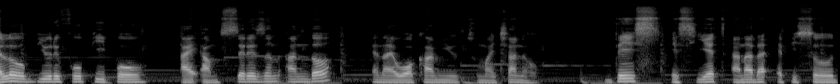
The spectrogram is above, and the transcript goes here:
Hello, beautiful people. I am Citizen Andoh and I welcome you to my channel. This is yet another episode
